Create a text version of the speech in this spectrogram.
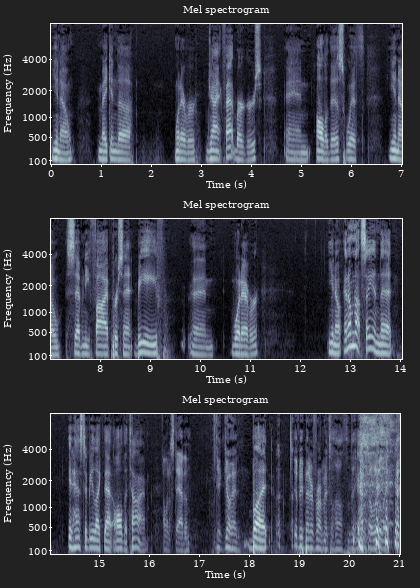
you know making the whatever giant fat burgers and all of this with you know 75% beef and whatever you know and i'm not saying that it has to be like that all the time I want to stab him. Yeah, go ahead. but It'll be better for our mental health. Absolutely.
